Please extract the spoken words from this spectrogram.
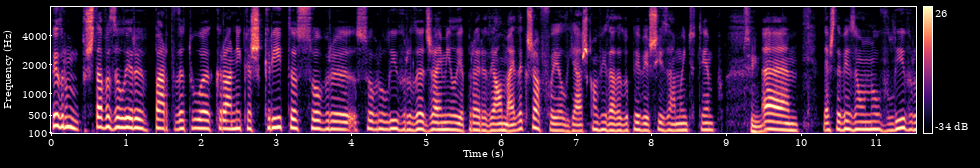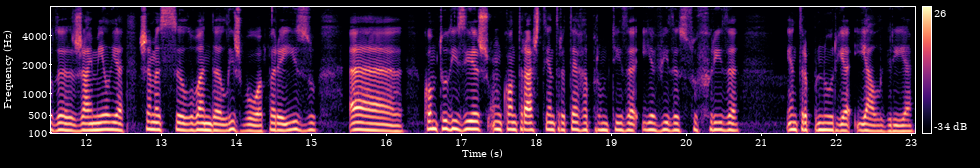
Pedro, estavas a ler parte da tua crónica escrita sobre, sobre o livro da Jaimília Pereira de Almeida, que já foi, aliás, convidada do PBX há muito tempo. Sim. Uh, desta vez é um novo livro da Jaimília, chama-se Luanda, Lisboa, Paraíso. Uh, como tu dizias, um contraste entre a terra prometida e a vida sofrida, entre a penúria e a alegria.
